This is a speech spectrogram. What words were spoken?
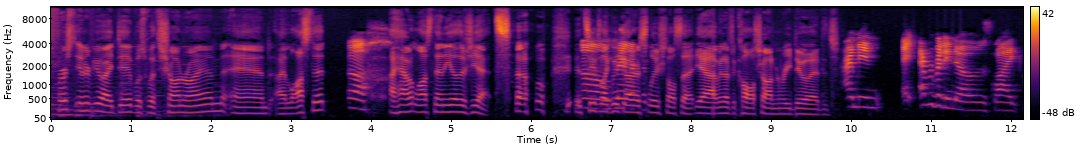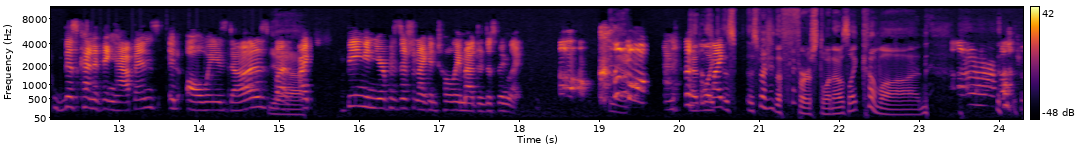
My first interview I did was with Shawn Ryan, and I lost it. Ugh. I haven't lost any others yet, so it seems Oh, like we've got our solution all set. Yeah, I'm gonna have to call Shawn and redo it. It's, I mean, everybody knows like this kind of thing happens. It always does. Yeah. But I, being in your position, I can totally imagine just being like, "Oh, come Yeah. on!" and like, Like, especially the first one, I was like, "Come on!"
